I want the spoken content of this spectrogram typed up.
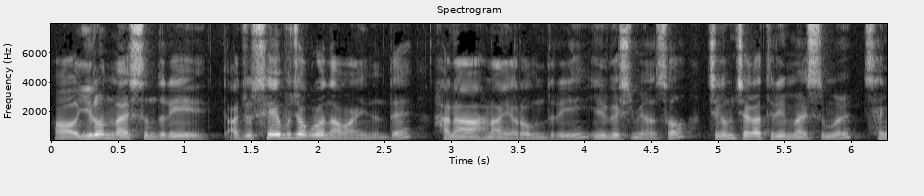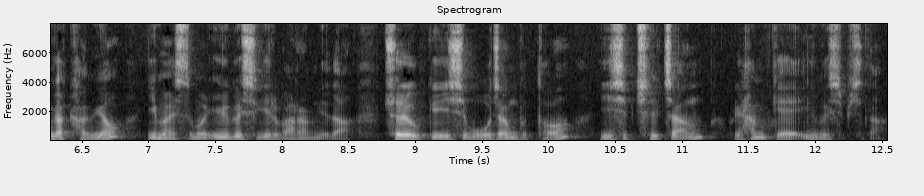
어, 이런 말씀들이 아주 세부적으로 나와 있는데 하나하나 여러분들이 읽으시면서 지금 제가 드린 말씀을 생각하며 이 말씀을 읽으시기를 바랍니다. 출애굽기 25장부터 27장 우리 함께 읽으십시다.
